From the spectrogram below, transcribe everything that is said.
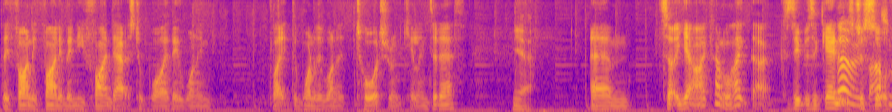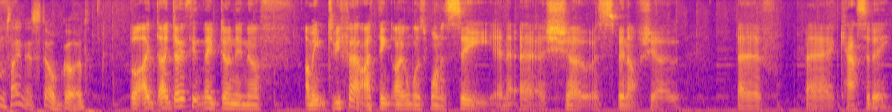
they finally find him, and you find out as to why they want him, like the one they want to torture and kill him to death. Yeah. Um, so yeah, I kind of like that because it was again, no, it was just that's sort what I'm saying. It's still good. But I, I don't think they've done enough. I mean, to be fair, I think I almost want to see an, a, a show, a spin-off show of uh, Cassidy,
